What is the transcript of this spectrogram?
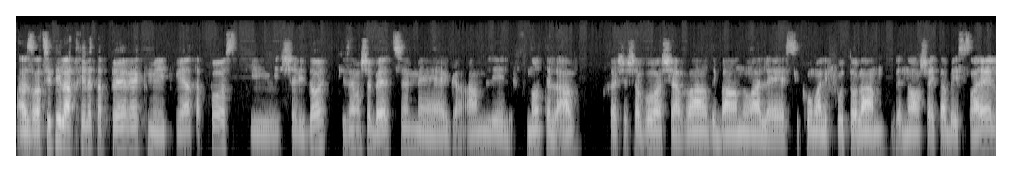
אז רציתי להתחיל את הפרק מקריאת הפוסט כי, של עידו, כי זה מה שבעצם גרם לי לפנות אליו אחרי ששבוע שעבר דיברנו על אה, סיכום אליפות עולם לנוער שהייתה בישראל,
